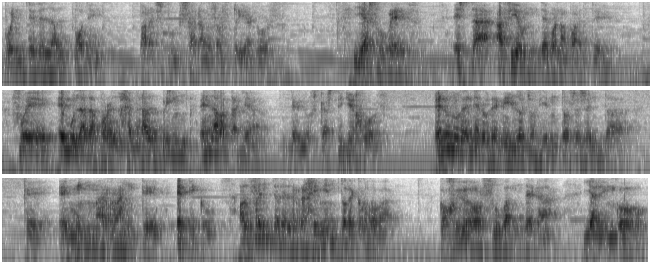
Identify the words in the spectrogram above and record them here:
puente del Alpone para expulsar a los austríacos. Y a su vez, esta acción de Bonaparte fue emulada por el general Prim en la batalla de los Castillejos el 1 de enero de 1860, que en un arranque épico al frente del regimiento de Córdoba, cogió su bandera y arengó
